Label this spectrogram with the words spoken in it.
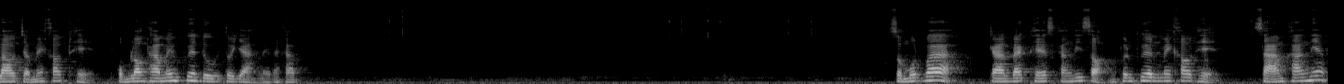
เราจะไม่เข้าเทรด ผมลองทำให้เพื่อนดูตัวอย่างเลยนะครับสมมุติว่าการ back test ครั้งที่ 2 เพื่อนๆ ไม่เข้าเทรด 3 ครั้งเนี้ยเ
